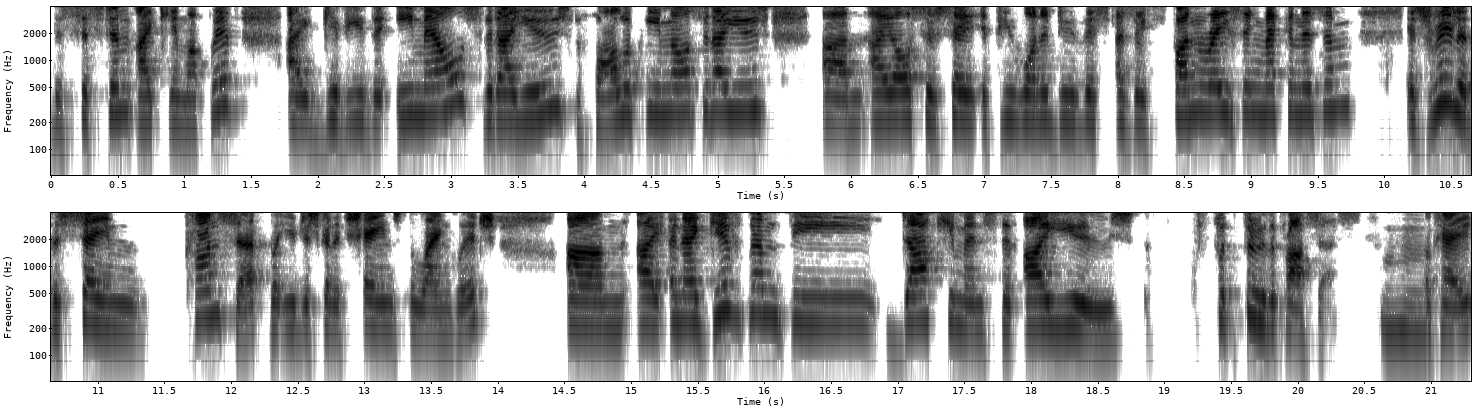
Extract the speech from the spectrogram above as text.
the system I came up with. I give you the emails that I use, the follow up emails that I use. Um, I also say if you want to do this as a fundraising mechanism, it's really the same concept, but you're just going to change the language. Um, I, and I give them the documents that I use through the process. Mm-hmm. Okay.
